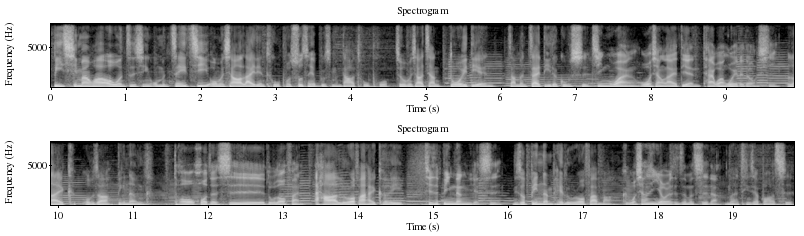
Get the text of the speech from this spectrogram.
比起漫画欧文字形，我们这一季我们想要来一点突破，说成也不是什么大的突破，所以我们想要讲多一点咱们在地的故事今晚我想来点台湾味的东西，，like 我不知道冰能，或或者是卤肉饭。哎，好啊，卤肉饭还可以。其实冰能也是，你说冰能配卤肉饭吗？我相信有人是这么吃的啊，那听起来不好吃。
